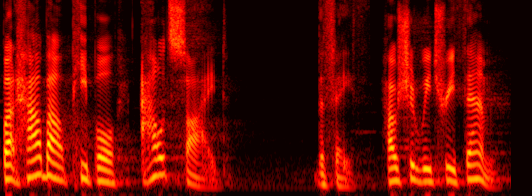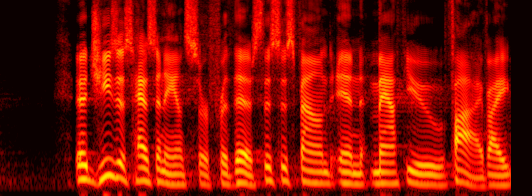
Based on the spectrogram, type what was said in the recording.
But how about people outside the faith? How should we treat them? Uh, Jesus has an answer for this. This is found in Matthew 5. I,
